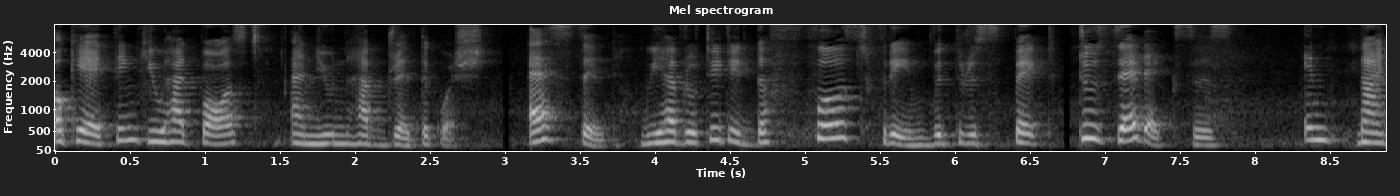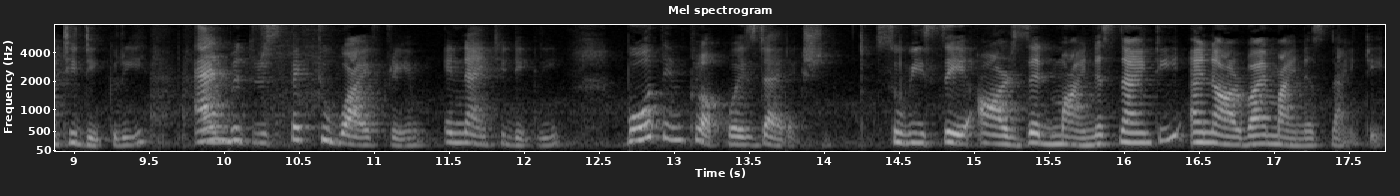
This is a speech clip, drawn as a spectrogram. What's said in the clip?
Okay, I think you had paused and you have read the question. As said, we have rotated the first frame with respect to z-axis in 90 degree and with respect to y frame in 90 degree, both in clockwise direction. So we say rz minus 90 and ry minus 90.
